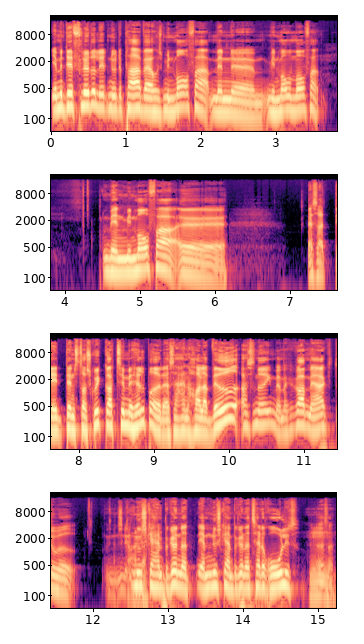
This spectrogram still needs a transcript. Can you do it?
Jamen, det er flyttet lidt nu. Det plejer at være hos min morfar, men øh, min mor og morfar. Men min morfar, øh, altså, det, den står sgu ikke godt til med helbredet. Altså, han holder ved og sådan noget, ikke? men man kan godt mærke, du ved, nu skal han begynde at, jamen, nu skal han begynde at tage det roligt. Mm. Altså.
